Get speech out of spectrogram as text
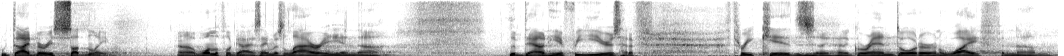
who died very suddenly. A wonderful guy. His name was Larry, and uh, lived down here for years. Had three kids and a, a, granddaughter and a wife, and um,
